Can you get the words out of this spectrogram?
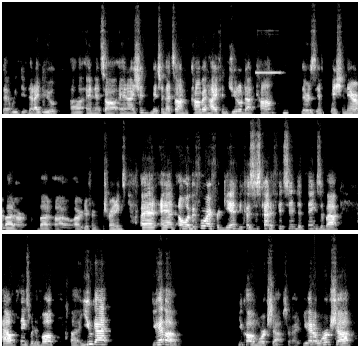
that we do, that I do, uh, and that's uh, and I should mention that's on combat-judo.com. There's information there about our about uh, our different trainings. And and oh, and before I forget, because this kind of fits into things about how things would evolve. Uh, you got, you have a, you call them workshops, right? You got a workshop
